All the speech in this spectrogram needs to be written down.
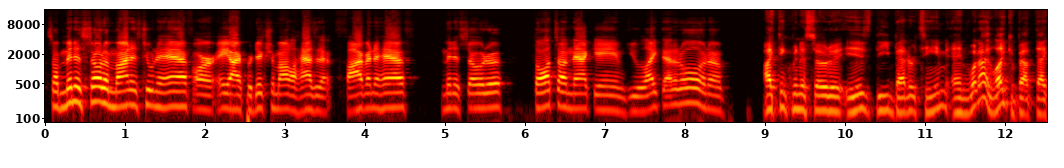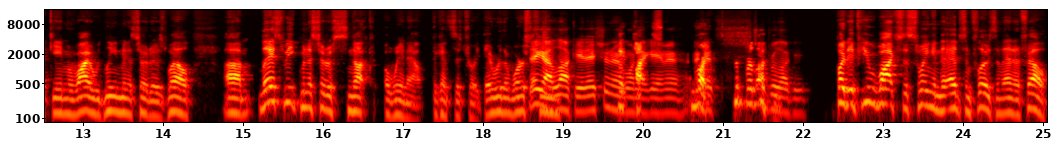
So Minnesota minus two and a half. Our AI prediction model has it at five and a half. Minnesota. Thoughts on that game? Do you like that at all or no? I think Minnesota is the better team. And what I like about that game and why I would lean Minnesota as well. Um, last week, Minnesota snuck a win out against Detroit. They were the worst. They team. got lucky. They shouldn't have won that game. Right. Super, super lucky. lucky. But if you watch the swing and the ebbs and flows in the NFL,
